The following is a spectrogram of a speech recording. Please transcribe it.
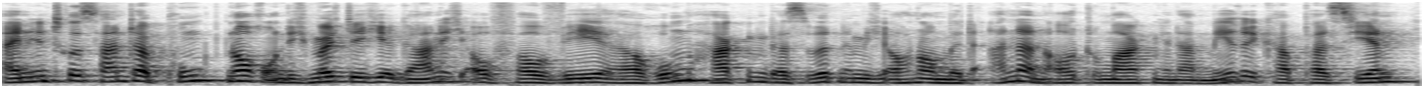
Ein interessanter Punkt noch, und ich möchte hier gar nicht auf VW herumhacken, das wird nämlich auch noch mit anderen Automarken in Amerika passieren.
